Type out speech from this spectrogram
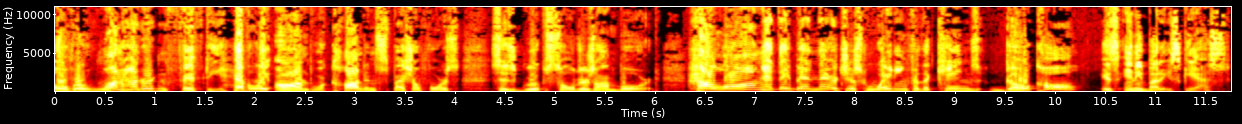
over 150 heavily armed Wakandan Special Forces group soldiers on board. How long had they been there just waiting for the king's go call is anybody's guess.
